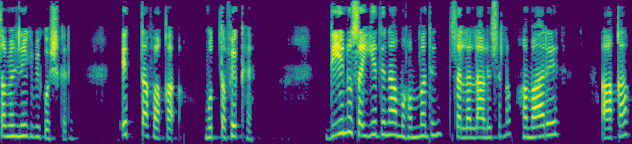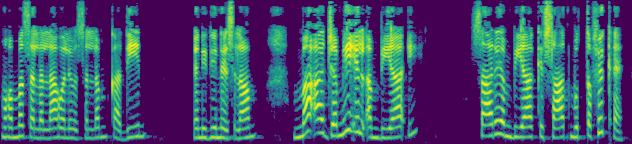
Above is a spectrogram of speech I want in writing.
سمجھنے کی بھی کوشش کرے اتفق، متفق ہے۔ دین سیدنا محمد صلی اللہ علیہ وسلم، ہمارے آقا محمد صلی اللہ علیہ وسلم کا دین یعنی دین اسلام ما جمی الانبیاء، سارے انبیاء کے ساتھ متفق ہے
